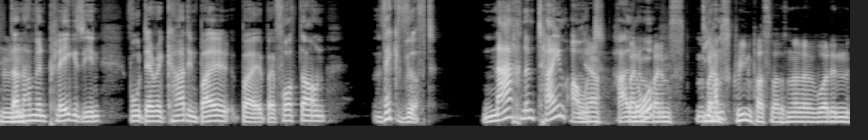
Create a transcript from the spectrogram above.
Mhm. Dann haben wir ein Play gesehen, wo Derek Carr den Ball bei, bei Fourth Down wegwirft. Nach einem Timeout. Ja, Hallo? Bei einem, bei einem, einem Screen Pass war das, ne? Wo er den,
